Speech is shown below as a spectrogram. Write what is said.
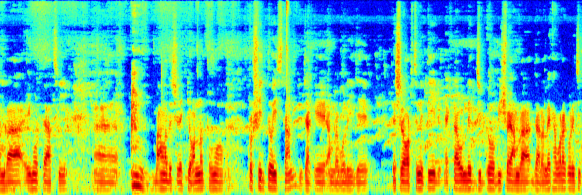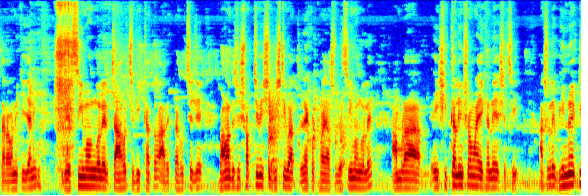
আমরা এই মুহূর্তে আছি বাংলাদেশের একটি অন্যতম প্রসিদ্ধ স্থান, যাকে আমরা বলি যে দেশের অর্থনীতির একটা উল্লেখযোগ্য বিষয় আমরা যারা লেখাপড়া করেছি, তারা অনেকেই জানি যে শ্রীমঙ্গলের চা হচ্ছে বিখ্যাত আরেকটা হচ্ছে যে বাংলাদেশের সবচেয়ে বেশি বৃষ্টিপাত রেকর্ড হয় আসলে শ্রীমঙ্গলে। আমরা এই শীতকালীন সময় এখানে এসেছি। আসলে ভিন্ন একটি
